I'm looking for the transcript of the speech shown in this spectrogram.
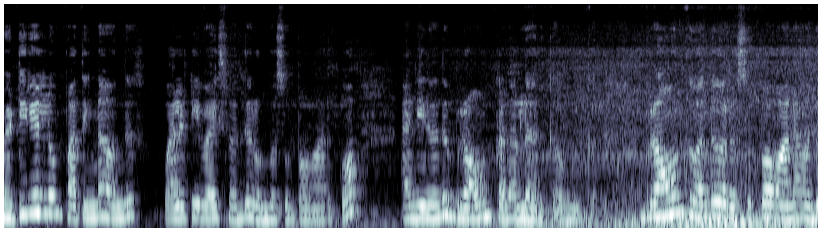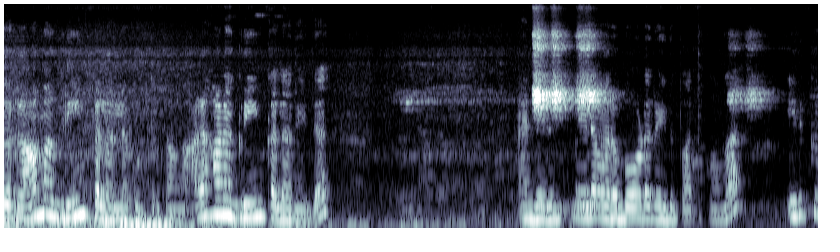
மெட்டீரியலும் பார்த்திங்கன்னா வந்து குவாலிட்டி வைஸ் வந்து ரொம்ப சூப்பராக இருக்கும். அண்ட் இது வந்து ப்ரௌன் கலரில் இருக்குது உங்களுக்கு. ப்ரௌனுக்கு வந்து ஒரு சூப்பரான வந்து ராம க்ரீன் கலரில் கொடுத்துருக்காங்க. அழகான க்ரீன் கலர் இது. அண்ட் இது மேலே வர பார்டர் இது பார்த்துக்கோங்க இதுக்கு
